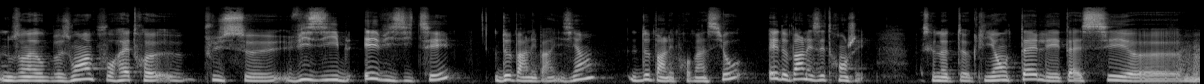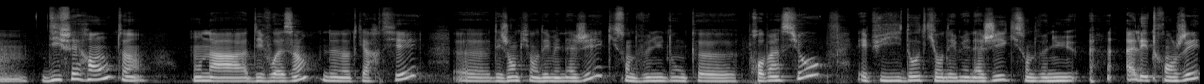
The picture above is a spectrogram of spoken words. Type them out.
nous en avons besoin pour être euh, plus visibles et visités de par les Parisiens, de par les provinciaux et de par les étrangers. Parce que notre clientèle est assez euh, différente. On a des voisins de notre quartier, euh, des gens qui ont déménagé, qui sont devenus donc euh, provinciaux, et puis d'autres qui ont déménagé, qui sont devenus à l'étranger.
